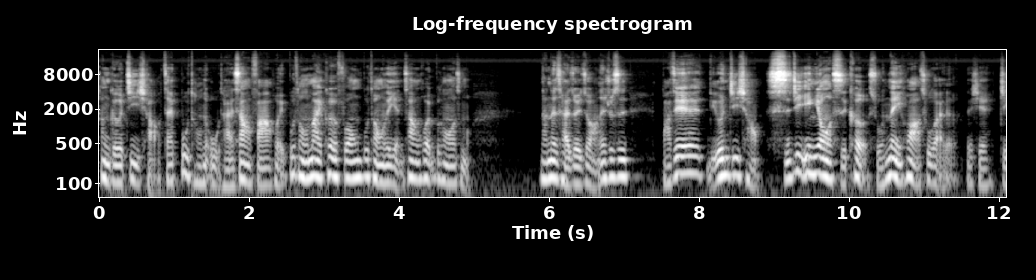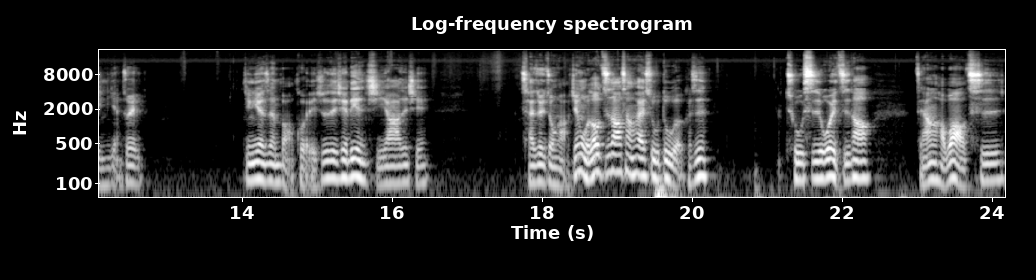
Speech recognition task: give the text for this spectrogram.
唱歌技巧在不同的舞台上发挥，不同的麦克风，不同的演唱会，不同的什么，那那才最重要。那就是把这些理论技巧实际应用的时刻所内化出来的这些经验，所以经验是很宝贵的，也就是这些练习啊这些。才最重要。今天我都知道上菜速度了，可是厨师我也知道怎样好不好吃，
